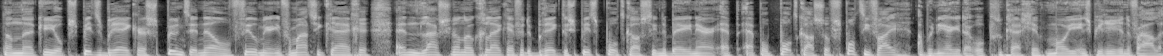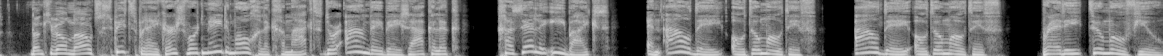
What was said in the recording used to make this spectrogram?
Dan uh, kun je op spitsbrekers.nl veel meer informatie krijgen. En luister dan ook gelijk even de Breek de Spits podcast in de BNR-app, Apple Podcasts of Spotify. Abonneer je daarop, dan krijg je mooie inspirerende verhalen. Dankjewel, Nout. Spitsbrekers wordt mede mogelijk gemaakt door ANWB Zakelijk, Gazelle e-bikes en ALD Automotive. ALD Automotive. Ready to move you.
